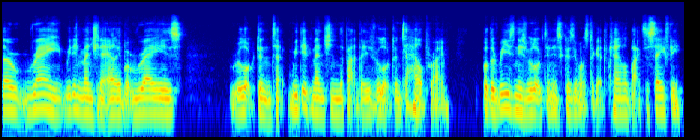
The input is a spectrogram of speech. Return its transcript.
So Ray, we didn't mention it earlier, but Ray is reluctant. To, we did mention the fact that he's reluctant to help Ryan, but the reason he's reluctant is because he wants to get the Colonel back to safety.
